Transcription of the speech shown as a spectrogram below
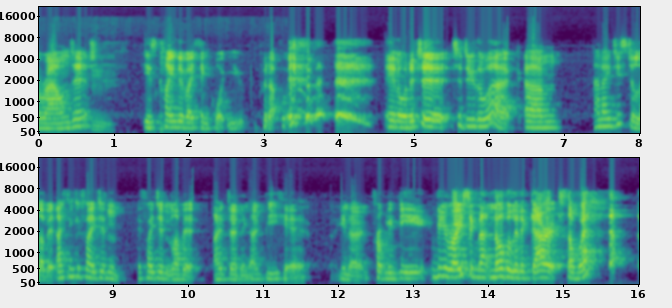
around it is Mm. kind of I think what you put up with in order to to do the work. Um, and I do still love it. I think if I didn't if I didn't love it, I don't think I'd be here. You know, probably be be writing that novel in a garret somewhere.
